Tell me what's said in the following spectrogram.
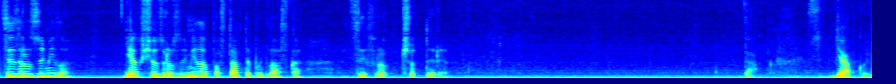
Це зрозуміло? Якщо зрозуміло, поставте, будь ласка, цифру 4. Так, дякую.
